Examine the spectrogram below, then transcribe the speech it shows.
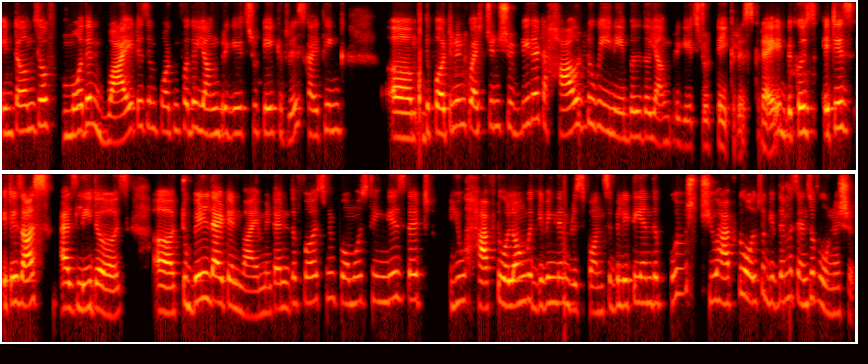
in terms of more than why it is important for the young brigades to take risk, I think um, the pertinent question should be that how do we enable the young brigades to take risk, right? Because it is it is us as leaders uh, to build that environment. And the first and foremost thing is that you have to, along with giving them responsibility and the push, you have to also give them a sense of ownership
